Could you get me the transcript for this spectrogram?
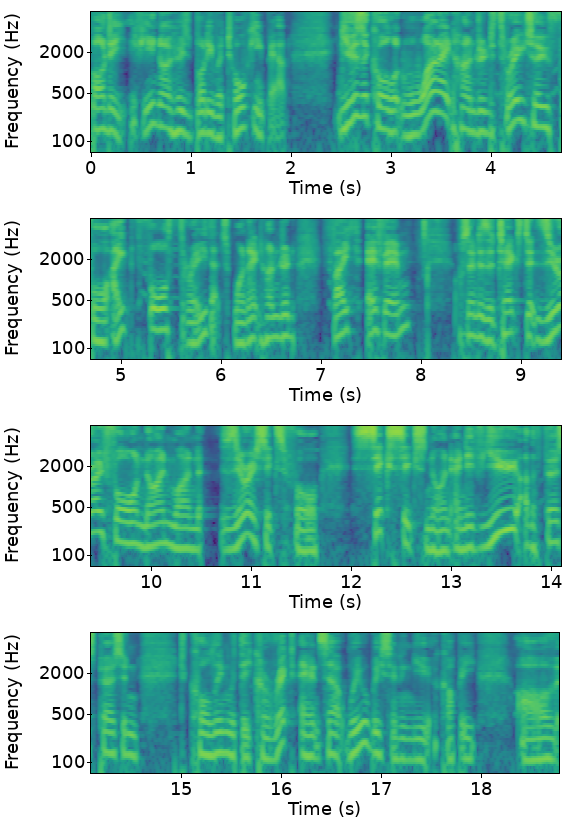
body. If you know whose body we're talking about, give us a call at 1 800 324 843. That's 1 800 Faith FM. Or send us a text at 0491 064 669. And if you are the first person to call in with the correct answer, we will be sending you a copy of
